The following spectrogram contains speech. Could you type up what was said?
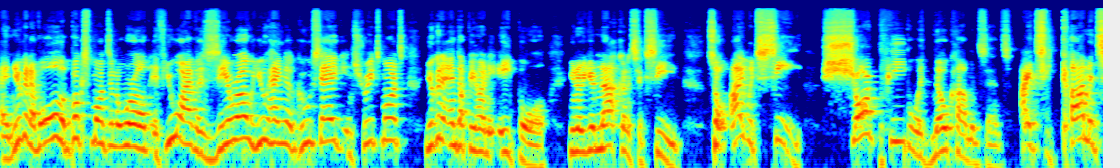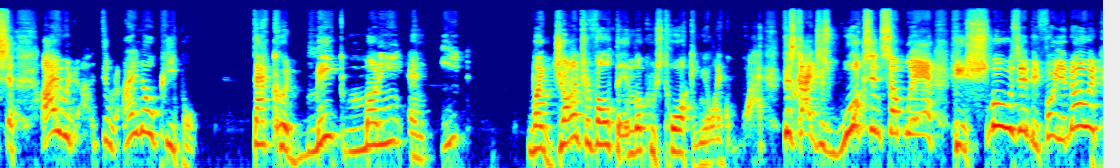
and you're gonna have all the book smarts in the world if you have a zero you hang a goose egg in street smarts you're gonna end up behind the eight ball you know you're not gonna succeed so I would see sharp people with no common sense. I'd see common sense. I would, dude, I know people that could make money and eat like John Travolta and look who's talking. You're like, what? This guy just walks in somewhere, he's schmoozing. Before you know it,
